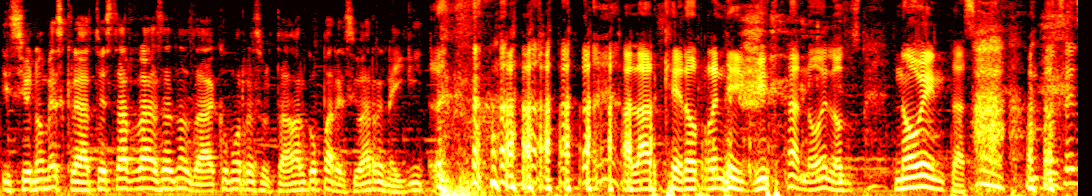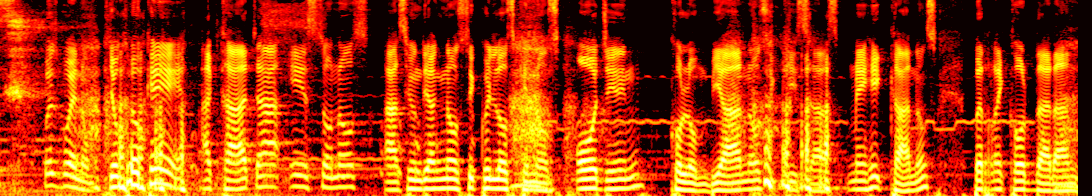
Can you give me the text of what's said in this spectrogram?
y si uno mezcla todas estas razas nos da como resultado algo parecido a Reneguita. Al arquero Reneguita, ¿no? De los noventas. Entonces, pues bueno, yo creo que acá ya esto nos hace un diagnóstico y los que nos oyen, colombianos y quizás mexicanos, pues recordarán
